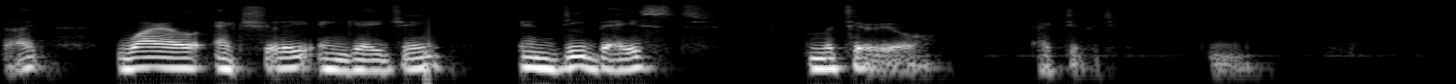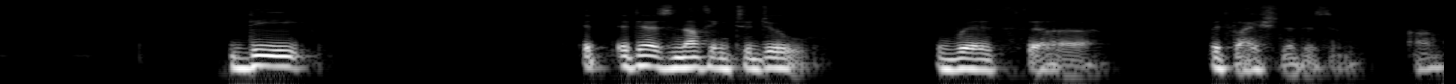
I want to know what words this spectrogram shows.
right? While actually engaging in debased material activity. The it, it has nothing to do with uh, with Vaishnavism. Um,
